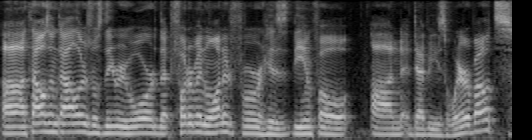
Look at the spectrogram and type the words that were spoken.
Uh, thousand dollars was the reward that Futterman wanted for his the info on Debbie's whereabouts.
